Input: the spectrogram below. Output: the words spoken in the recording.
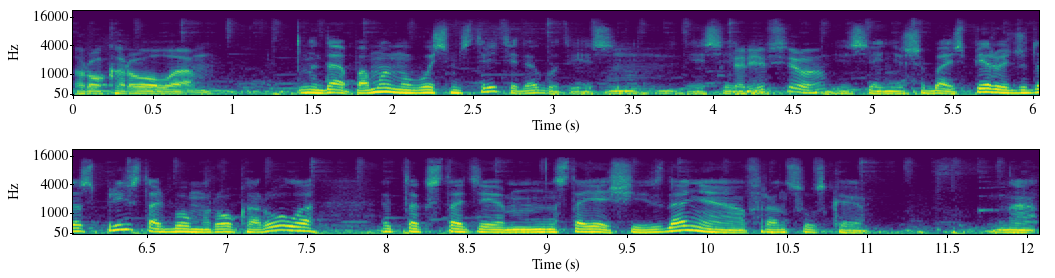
Рок-ролла. Ну да, по-моему, 83-й, да, год, если, mm, если, скорее я, всего. если я не ошибаюсь. Первый Джудас Прист, альбом Рока Ролла. Это, кстати, настоящее издание французское на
